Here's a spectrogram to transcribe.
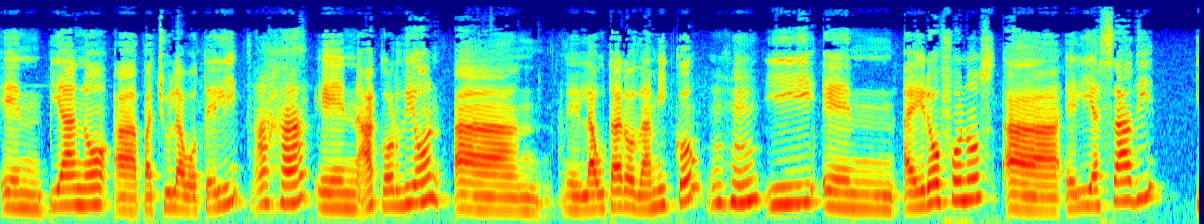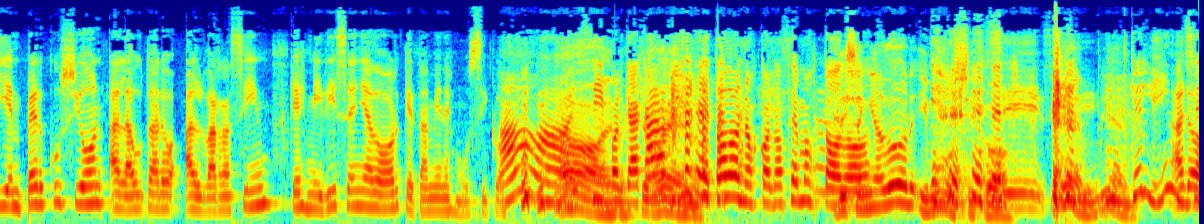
en piano a Pachula Botelli, Ajá. en acordeón a eh, Lautaro D'Amico y en aerófonos a Elías Sadi y en percusión a Lautaro Albarracín, que es mi diseñador, que también es músico. Ah, sí, porque acá bueno. todos nos conocemos todos. Diseñador y músico. Sí, sí. Bien, bien. Qué lindo. Así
